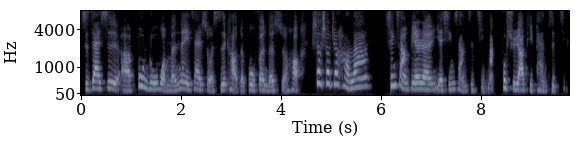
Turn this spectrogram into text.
实在是呃不如我们内在所思考的部分的时候，笑笑就好啦。欣赏别人也欣赏自己嘛，不需要批判自己。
